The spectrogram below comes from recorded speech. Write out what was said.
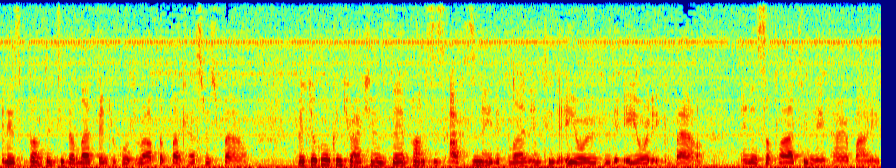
and is pumped into the left ventricle throughout the bicuspid valve. Ventricle contractions then pumps this oxygenated blood into the aorta through the aortic valve and is supplied to the entire body.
